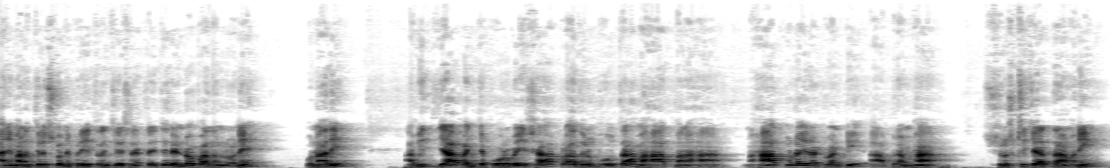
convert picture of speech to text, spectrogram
అని మనం తెలుసుకునే ప్రయత్నం చేసినట్లయితే రెండో పాదంలోనే ఉన్నది అవిద్య పంచపూర్వైష ప్రాదుర్భూత మహాత్మన. మహాత్ముడైనటువంటి ఆ బ్రహ్మ సృష్టి చేద్దామని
